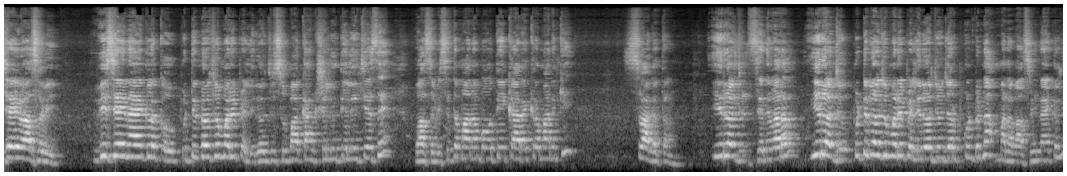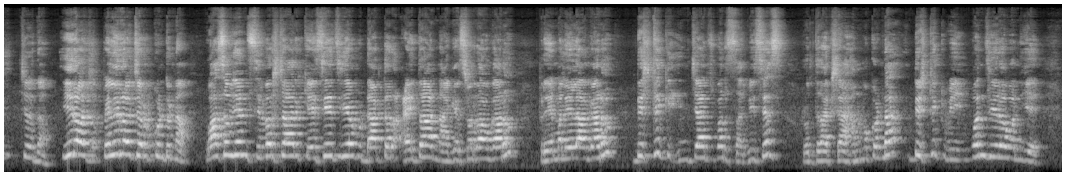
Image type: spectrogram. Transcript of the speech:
జై వాసవి విజయ నాయకులకు పుట్టినరోజు మరియు పెళ్ళిరోజు శుభాకాంక్షలు తెలియజేసే వాసవి శతమాన కార్యక్రమానికి స్వాగతం. ఈరోజు శనివారం ఈరోజు పుట్టినరోజు మరియు పెళ్ళిరోజు జరుపుకుంటున్న మన వాసవి నాయకుల్ని చూద్దాం. ఈరోజు రోజు పెళ్ళిరోజు జరుపుకుంటున్న Vasavyan silver star KCGF doctor Aitha Nageswararao గారు ప్రేమలీలా గారు district in-charge for services Rudraksha Hanamkonda district V one zero one A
